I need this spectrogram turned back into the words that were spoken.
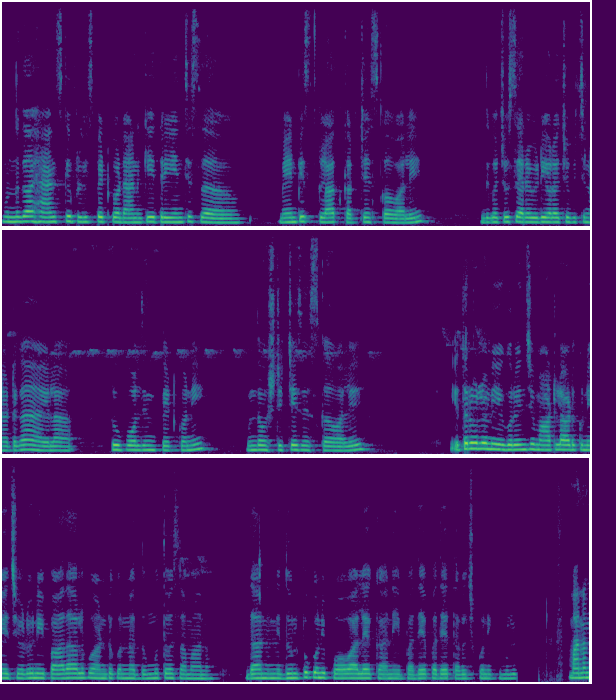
ముందుగా హ్యాండ్స్కి ఫ్రిల్స్ పెట్టుకోవడానికి three inches main piece cloth cut చేసుకోవాలి. ఇదిగో చూసారా వీడియోలో చూపించినట్టుగా ఇలా టూ ఫోల్డింగ్ పెట్టుకొని ముందు ఒక స్టిచ్ చేసేసుకోవాలి. ఇతరులు నీ గురించి మాట్లాడుకునే చెడు నీ పాదాలకు అంటుకున్న దుమ్ముతో సమానం. దానిని దులుపుకొని పోవాలే కానీ పదే పదే తలుచుకొని కుమిలి మనం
